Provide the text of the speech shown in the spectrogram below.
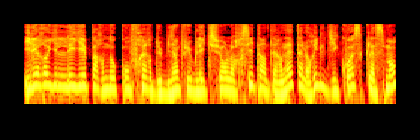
Il est relayé par nos confrères du bien public sur leur site internet. Alors il dit quoi ce classement?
